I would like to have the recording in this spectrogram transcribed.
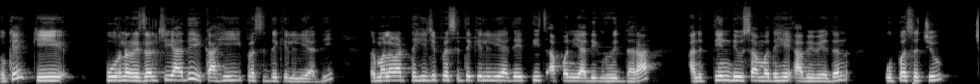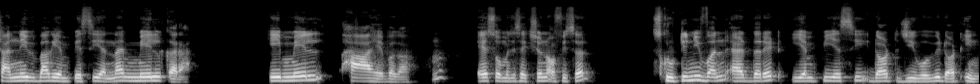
ओके? की पूर्ण रिझल्टची यादी काही प्रसिद्ध केलेली यादी? तर मला वाटतं ही जी प्रसिद्ध केलेली यादी आहे तीच आपण यादी गृहीत धरा. आणि तीन दिवसामध्ये हे अभिवेदन उपसचिव छाननी विभाग एमपीएससी यांना मेल करा. ही मेल हा आहे बघा एस ओ म्हणजे section officer scrutiny one at the rate M P S C dot G O V dot in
